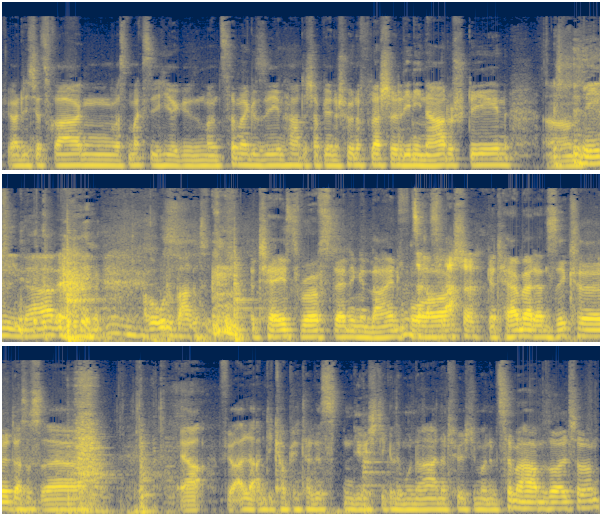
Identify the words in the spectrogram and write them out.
für alle, die sich jetzt fragen, was Maxi hier in meinem Zimmer gesehen hat. Ich habe hier eine schöne Flasche Leninade stehen. Ähm, Leninade. Aber ohne Bart. A taste worth standing in line for. Flasche. Get hammered and sickle. Das ist äh, ja für alle Antikapitalisten die richtige Limonade natürlich, die man im Zimmer haben sollte.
